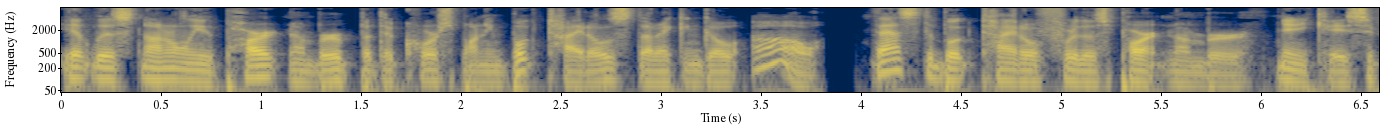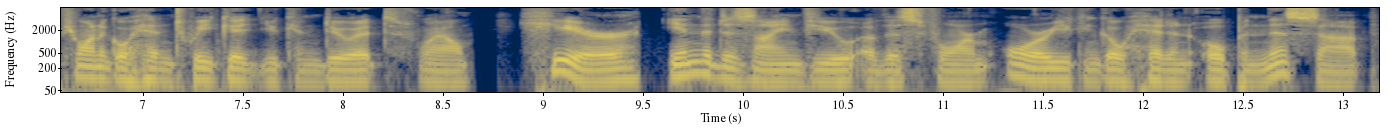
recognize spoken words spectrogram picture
it lists not only the part number, but the corresponding book titles that I can go, oh, that's the book title for this part number. In any case, if you want to go ahead and tweak it, you can do it, well, here in the design view of this form, or you can go ahead and open this up.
